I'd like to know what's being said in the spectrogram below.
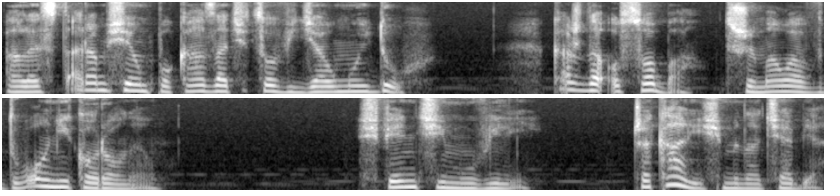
ale staram się pokazać, co widział mój duch. Każda osoba trzymała w dłoni koronę. Święci mówili: Czekaliśmy na ciebie.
